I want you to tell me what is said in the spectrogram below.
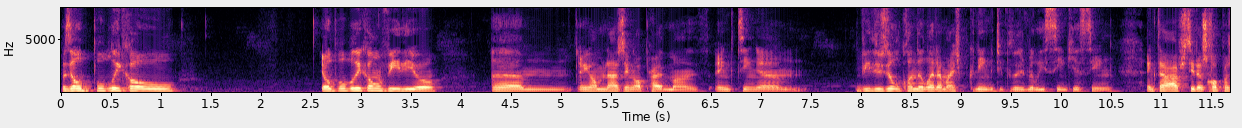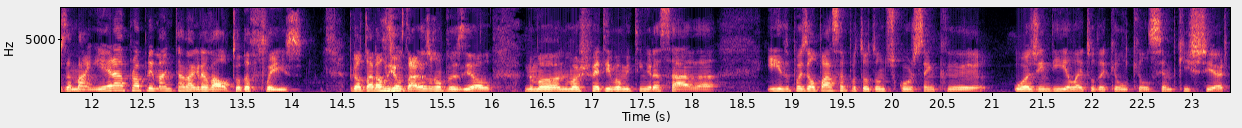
Mas ele publicou. Ele publicou um vídeo um, em homenagem ao Pride Month em que tinha vídeos dele quando ele era mais pequenino, tipo 2005 e assim, em que estava a vestir as roupas da mãe e era a própria mãe que estava a gravá-lo, toda feliz por ele estar ali a usar as roupas dele numa, numa perspectiva muito engraçada. E depois ele passa para todo um discurso em que hoje em dia ele é tudo aquilo que ele sempre quis ser,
